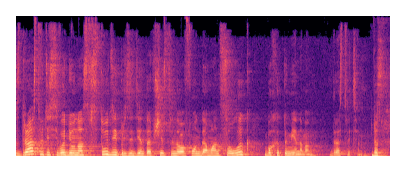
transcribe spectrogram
Здравствуйте. Сегодня у нас в студии президент общественного фонда «Аман Саулык» Бахытуменова. Здравствуйте. Здравствуйте.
